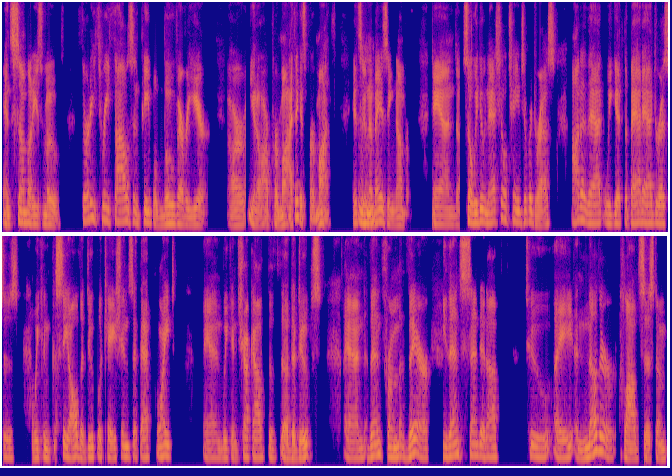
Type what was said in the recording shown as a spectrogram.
and somebody's moved. 33,000 people move every year are, you know, are per month. I think it's per month. It's mm-hmm. an amazing number. And uh, so we do national change of address. Out of that, we get the bad addresses. We can see all the duplications at that point, and we can check out the, the, the dupes. And then from there, you then send it up to a another cloud system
